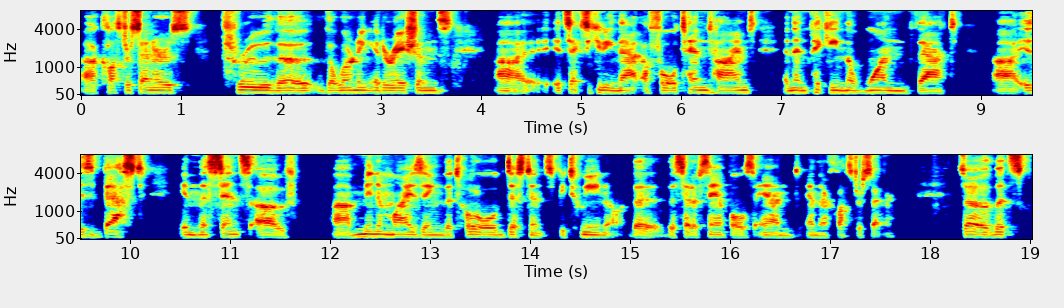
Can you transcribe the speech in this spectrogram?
uh, cluster centers through the the learning iterations. Uh, it's executing that a full 10 times and then picking the one that uh, is best in the sense of uh, minimizing the total distance between the, the set of samples and, and their cluster center. So let's,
